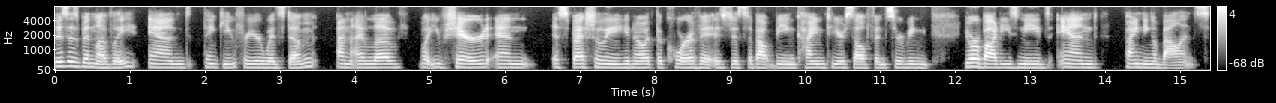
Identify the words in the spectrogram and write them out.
this has been lovely. And thank you for your wisdom. And I love what you've shared. And especially, you know, at the core of it is just about being kind to yourself and serving your body's needs and finding a balance.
